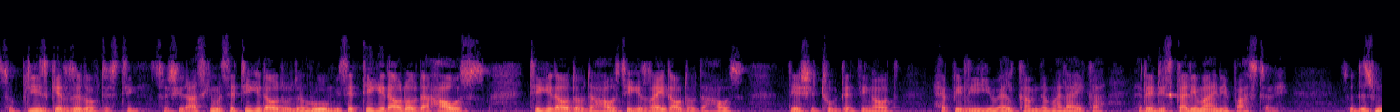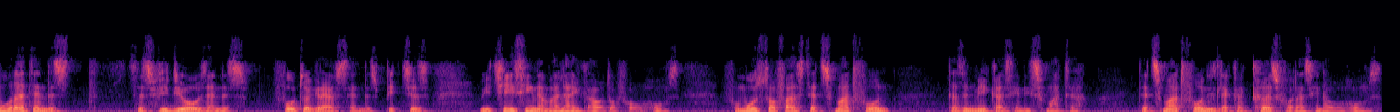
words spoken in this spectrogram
So please get rid of this thing. So she asked him, I said, take it out of the room. He said, take it out of the house. Take it out of the house. Take it right out of the house. There she took the thing out. Happily he welcomed the malaika, read his kalima and he passed away. So this murat and this, this videos and this photographs and this pictures, we're chasing the malaika out of our homes. For most of us, that smartphone doesn't make us any smarter. That smartphone is like a curse for us in our homes.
